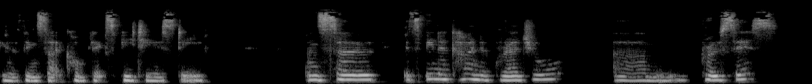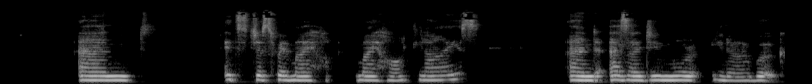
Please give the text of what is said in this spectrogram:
you know things like complex PTSD. And so it's been a kind of gradual um, process, and it's just where my my heart lies. And as I do more, you know, I work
